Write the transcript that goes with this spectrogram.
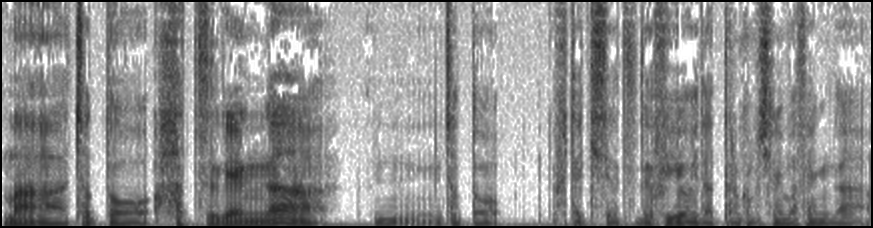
まあちょっと発言が、うん、ちょっと不適切で不用意だったのかもしれませんが、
